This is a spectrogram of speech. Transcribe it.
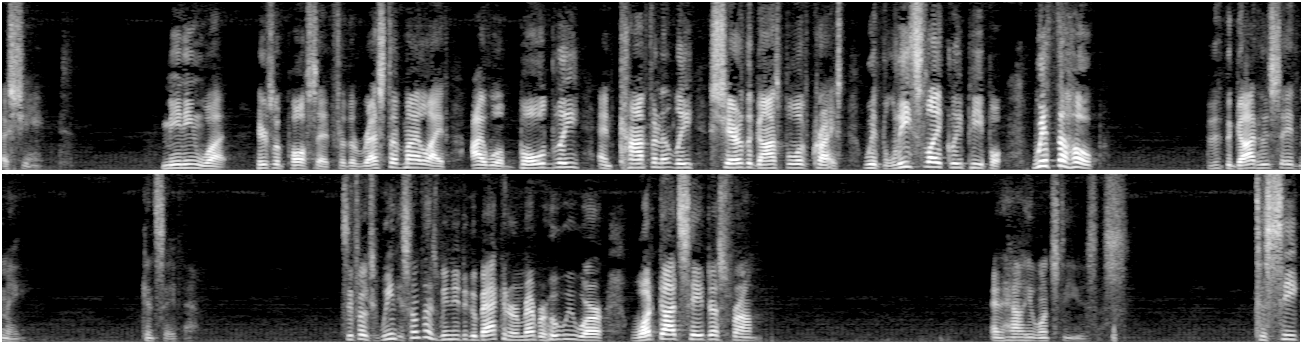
ashamed. Meaning what? Here's what Paul said For the rest of my life, I will boldly and confidently share the gospel of Christ with least likely people, with the hope that the God who saved me can save them. See, folks, we, sometimes we need to go back and remember who we were, what God saved us from, and how he wants to use us. To seek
